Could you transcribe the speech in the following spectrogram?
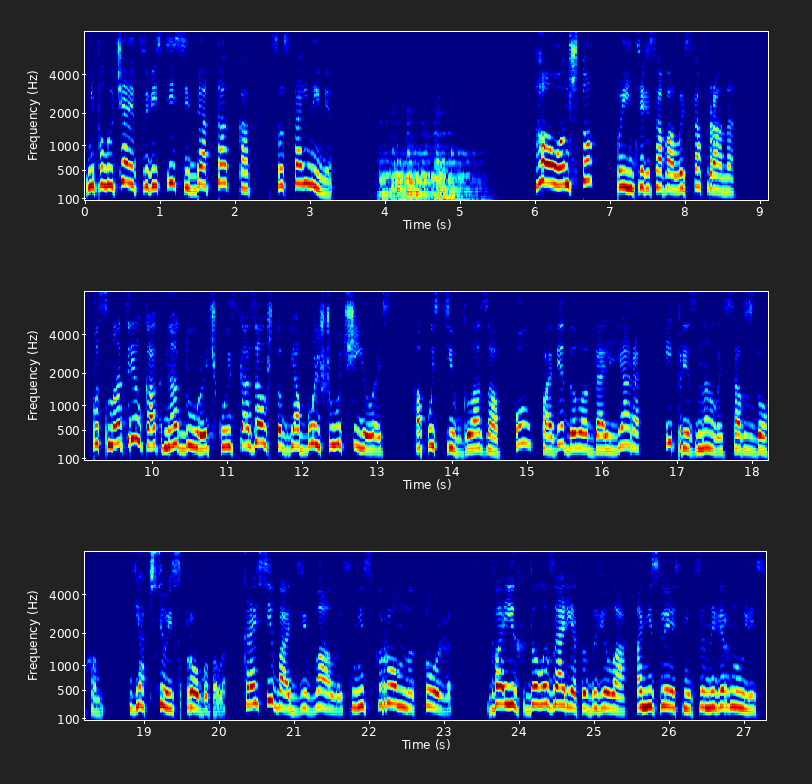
не получается вести себя так, как с остальными. «А он что?» – поинтересовалась Сафрана. «Посмотрел, как на дурочку, и сказал, чтоб я больше училась». Опустив глаза в пол, поведала Дальяра и призналась со вздохом. «Я все испробовала. Красиво одевалась, нескромно тоже. Двоих до лазарета довела, они с лестницы навернулись.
